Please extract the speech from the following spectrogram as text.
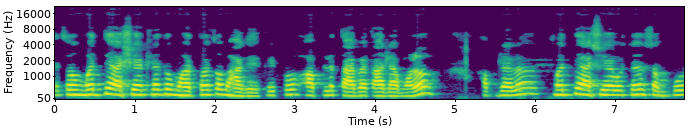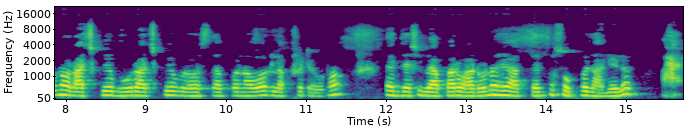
त्याचा मध्य आशियातला जो महत्त्वाचा भाग आहे की तो आपल्या ताब्यात आल्यामुळं आपल्याला मध्य आशियाच्या संपूर्ण राजकीय भूराजकीय व्यवस्थापनावर लक्ष ठेवणं त्यांच्याशी व्यापार वाढवणं हे अत्यंत सोपं झालेलं आहे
